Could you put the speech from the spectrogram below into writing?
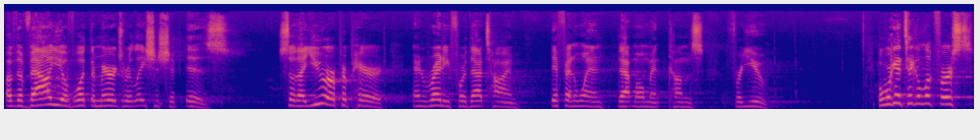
of the value of what the marriage relationship is, so that you are prepared and ready for that time if and when that moment comes for you. But we're going to take a look first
